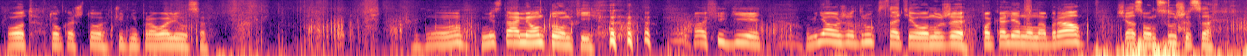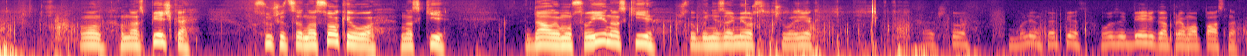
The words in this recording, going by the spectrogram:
Вот, только что чуть не провалился. Ну, местами он тонкий. Офигеть. У меня уже друг, кстати, он уже по колено набрал. Сейчас он сушится. Вон, у нас печка. Сушится носок его, носки. Дал ему свои носки, чтобы не замерз человек. Так что, блин, капец. Возле берега прям опасно.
